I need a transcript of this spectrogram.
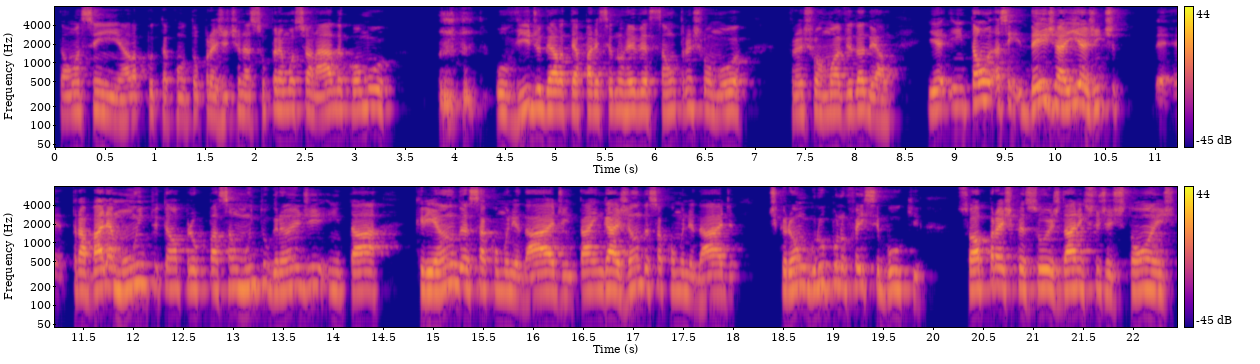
Então, assim, ela puta, contou pra gente, né, super emocionada, como o vídeo dela ter aparecido no Reversão transformou, transformou a vida dela. E então, assim, desde aí a gente é, trabalha muito e tem uma preocupação muito grande em estar tá criando essa comunidade, em estar tá engajando essa comunidade. A gente criou um grupo no Facebook só para as pessoas darem sugestões,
